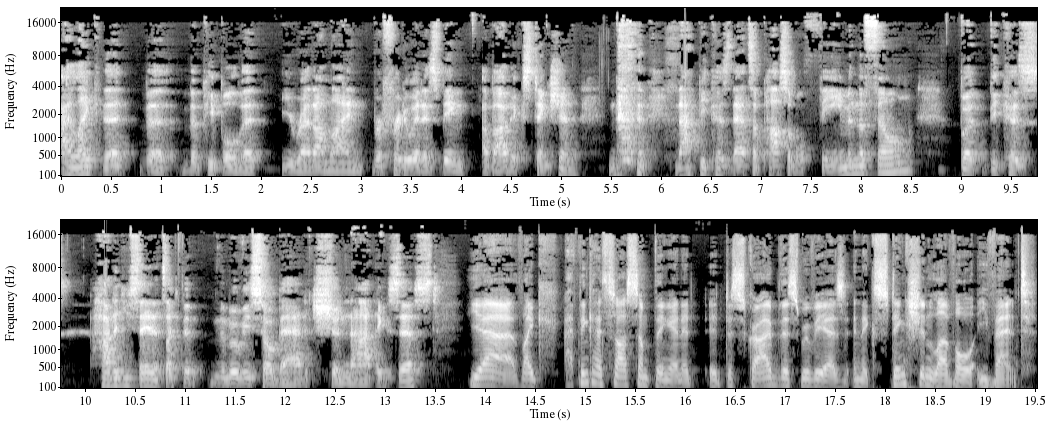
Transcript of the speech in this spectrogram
I like that the the people that you read online refer to it as being about extinction, not because that's a possible theme in the film, but because how did you say it? It's like the the movie's so bad it should not exist. Yeah, like I think I saw something and it, it described this movie as an extinction level event.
